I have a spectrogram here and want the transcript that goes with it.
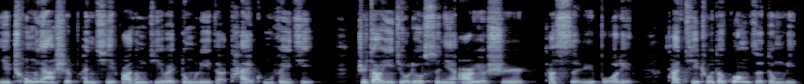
以冲压式喷气发动机为动力的太空飞机，直到1964年2月10日，他死于柏林。他提出的光子动力、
